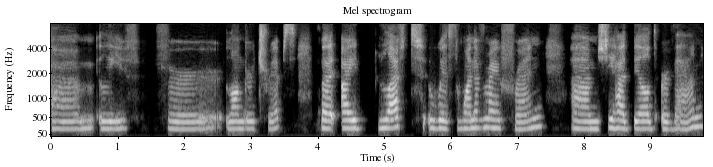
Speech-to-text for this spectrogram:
um, leave for longer trips, but I left with one of my friend. Um, she had built her van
